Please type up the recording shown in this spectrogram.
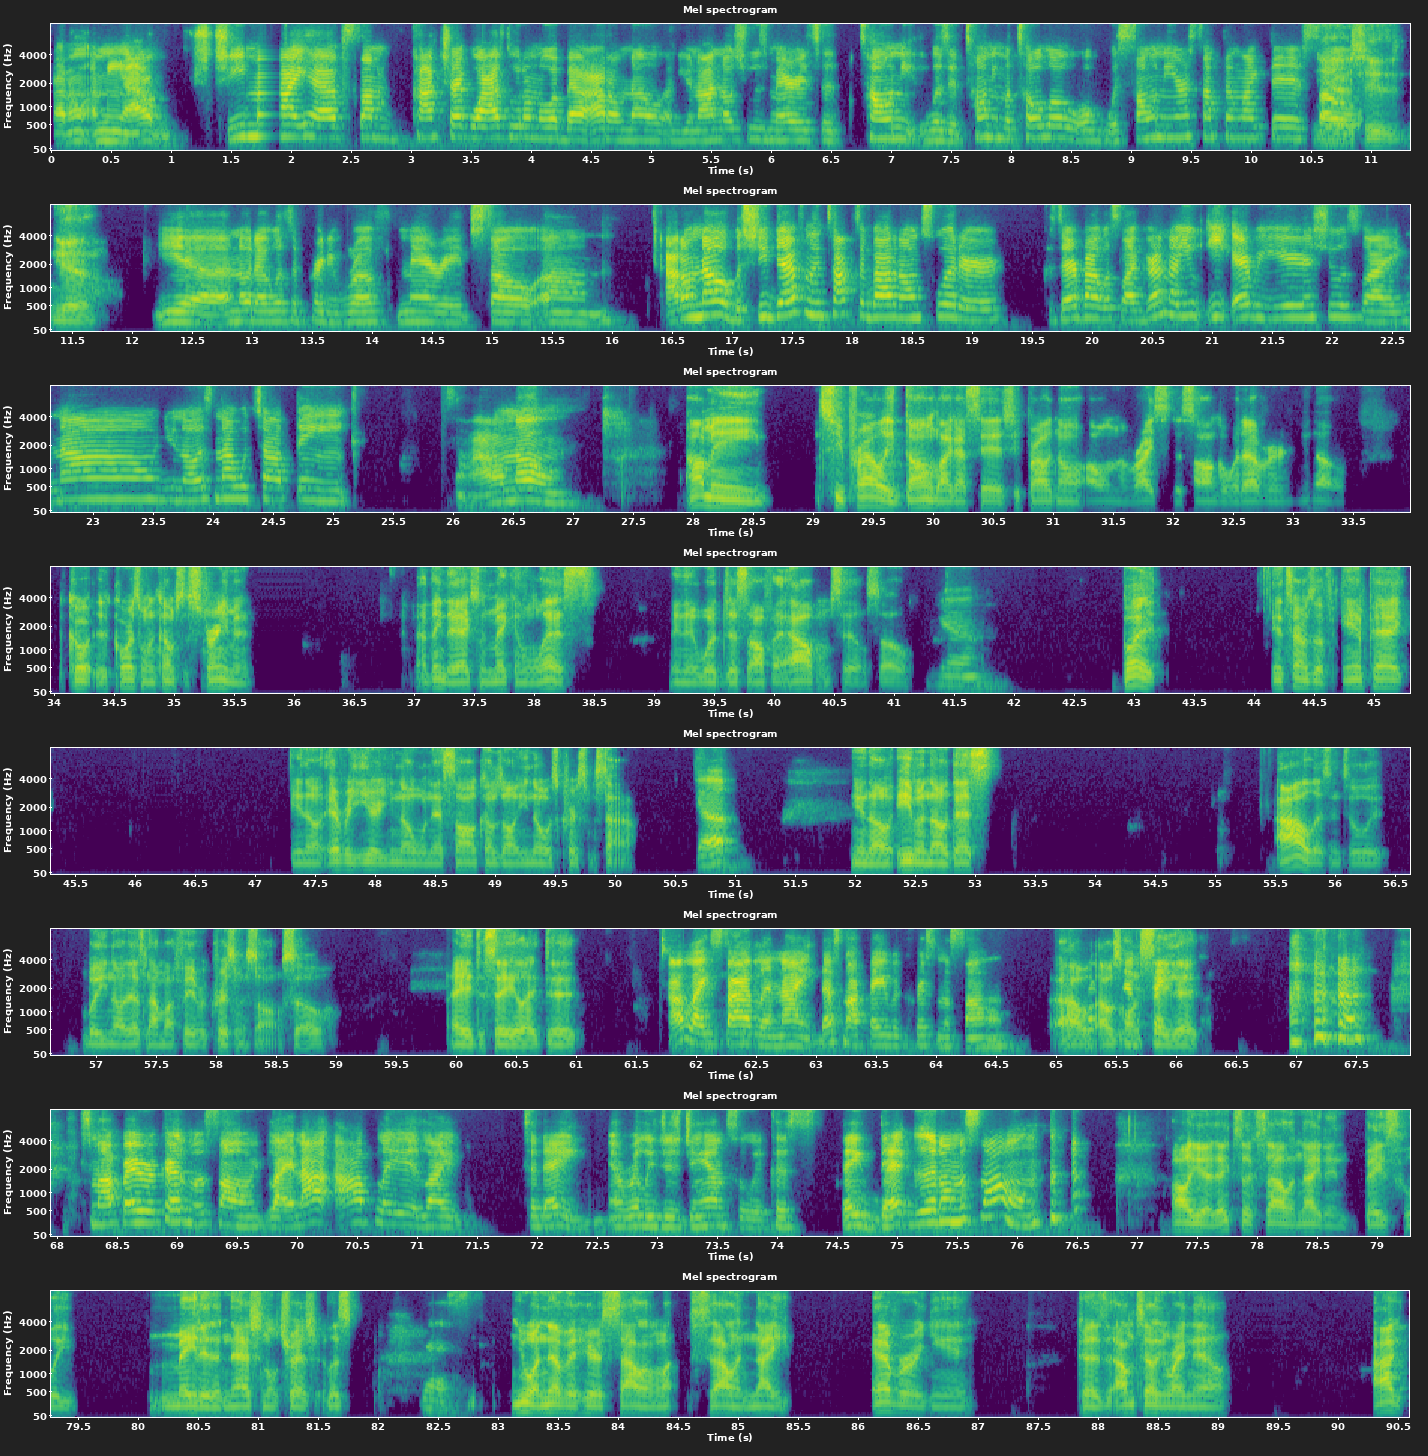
I don't, I mean, I don't, she might have some contract wise we don't know about. I don't know. You know, I know she was married to Tony, was it Tony Mottola or with Sony or something like that? So, yeah, she, yeah. Yeah, I know that was a pretty rough marriage. So, um, I don't know, but she definitely talked about it on Twitter because everybody was like, girl, I know you eat every year. And she was like, no, you know, it's not what y'all think. So I don't know. I mean, she probably don't, like I said, she probably don't own the rights to the song or whatever, you know. Of course, when it comes to streaming, I think they're actually making less than they would just off an album sale. So yeah. But in terms of impact, you know, every year, you know, when that song comes on, you know it's Christmas time. Yep. You know, even though that's I'll listen to it, but you know, that's not my favorite Christmas song. So I hate to say it like that. I like Silent Night. That's my favorite Christmas song. I, I was going to say that. it's my favorite Christmas song. Like, and I I play it like today and really just jam to it because they that good on the song. oh yeah, they took Silent Night and basically made it a national treasure. Let's. Yes. You will never hear Silent Silent Night ever again, because I'm telling you right now, I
